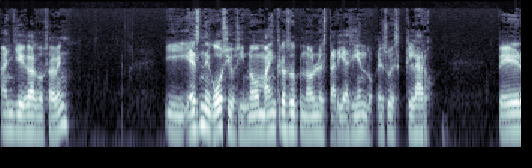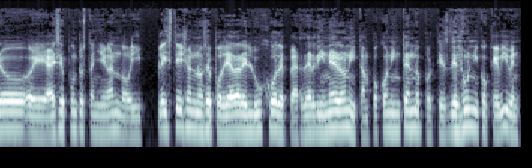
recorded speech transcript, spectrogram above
han llegado, ¿saben? Y es negocio, si no Microsoft no lo estaría haciendo, eso es claro. Pero eh, a ese punto están llegando y PlayStation no se podría dar el lujo de perder dinero, ni tampoco Nintendo, porque es del único que viven.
